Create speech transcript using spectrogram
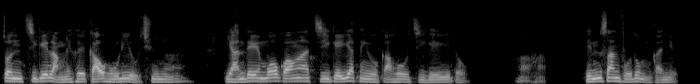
盡自己能力去搞好呢條村啦。人哋唔好講啊，自己一定要搞好自己呢度啊！點辛苦都唔緊要。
